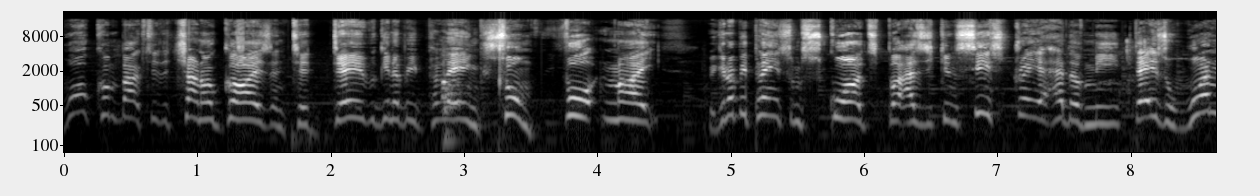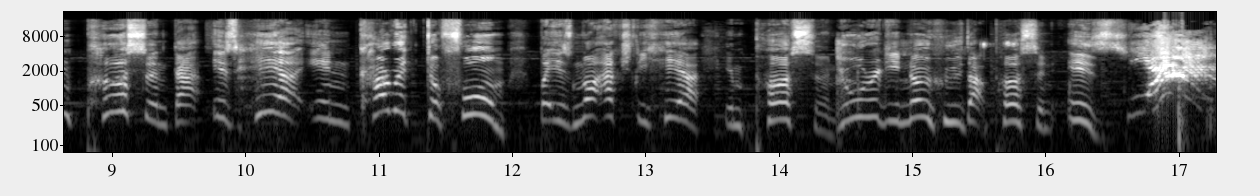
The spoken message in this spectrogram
Welcome back to the channel guys and today we're going to be playing some Fortnite. We're going to be playing some squads but as you can see straight ahead of me there is one person that is here in character form but is not actually here in person. You already know who that person is. Yeah!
